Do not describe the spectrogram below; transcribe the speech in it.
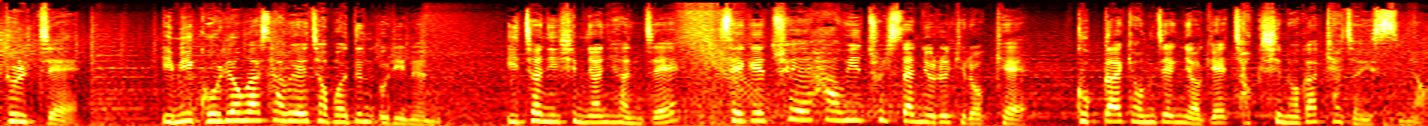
둘째, 이미 고령화 사회에 접어든 우리는 2020년 현재 세계 최하위 출산율을 기록해 국가 경쟁력에 적신호가 켜져 있으며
